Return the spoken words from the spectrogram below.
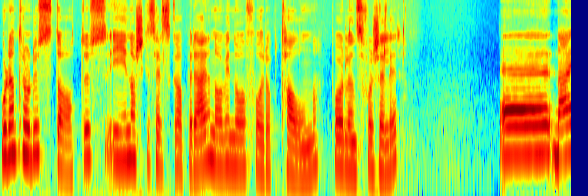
Hvordan tror du status i norske selskaper er, når vi nå får opp tallene på lønnsforskjeller? Eh, nei,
